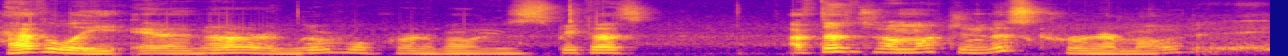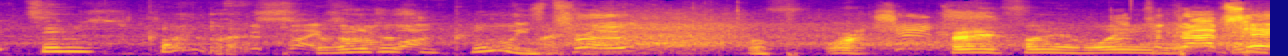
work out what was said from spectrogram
heavily in another Liverpool career mode is because I've done so much in this career mode, it seems pointless. Because I'm just repeating myself. Or, or trying to find a way to grabs here.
